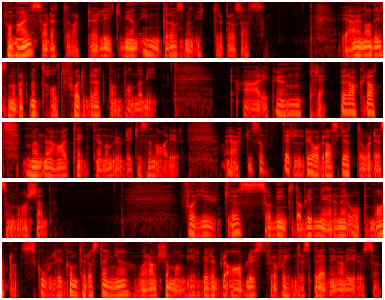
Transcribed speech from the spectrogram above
For meg så har dette vært like mye en indre som en ytre prosess. Jeg er en av de som har vært mentalt forberedt på en pandemi. Jeg er ikke en prepper akkurat, men jeg har tenkt gjennom ulike scenarioer, og jeg er ikke så veldig overrasket over det som nå har skjedd. Forrige uke så begynte det å bli mer og mer åpenbart at skoler kom til å stenge, og arrangementer ville bli avlyst for å forhindre spredning av viruset.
